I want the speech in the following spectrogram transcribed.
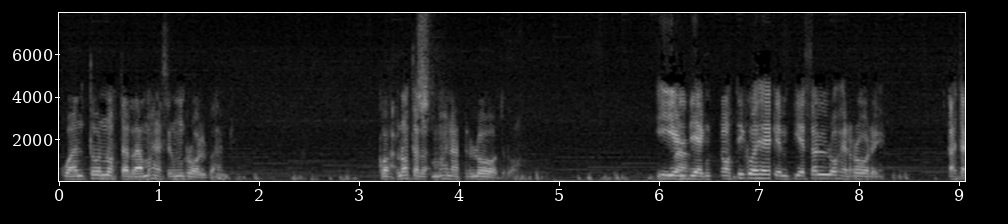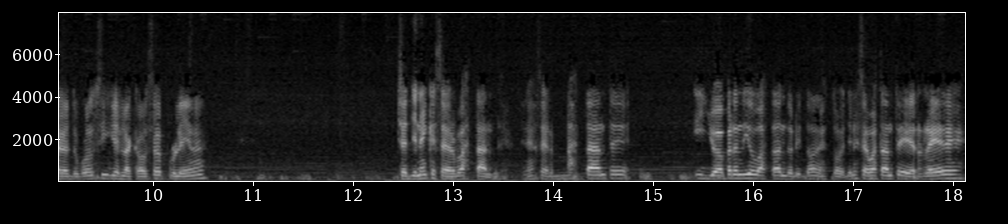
¿cuánto nos tardamos en hacer un rollback? ¿Cuánto nos tardamos en hacer lo otro? Y el diagnóstico es que empiezan los errores hasta que tú consigues la causa del problema. Ya tienen que ser bastante. Tienen que ser bastante y yo he aprendido bastante ahorita donde estoy. Tiene que ser bastante de redes,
